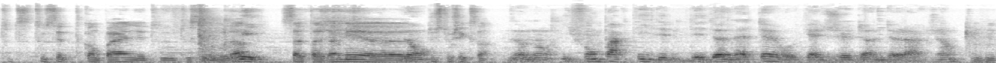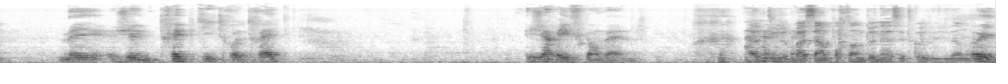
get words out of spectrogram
toute, toute cette campagne et tous ces mots-là, Oui, ça t'a jamais euh, plus touché que ça. non, non, ils font partie des, des donateurs auxquels je donne de l'argent, Mhm. mais j'ai une très petite retraite et j'arrive quand même. Ah, bah, c'est important de donner à cette cause, évidemment. Oui,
